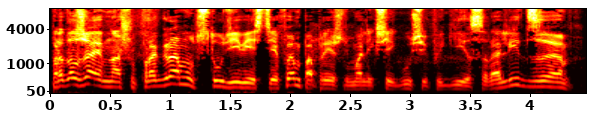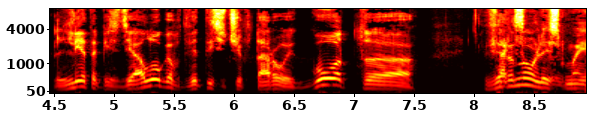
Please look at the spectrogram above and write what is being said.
Продолжаем нашу программу. В студии Вести ФМ по-прежнему Алексей Гусев и Гия Саралидзе. Летопись диалогов, 2002 год. Вернулись так, мы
